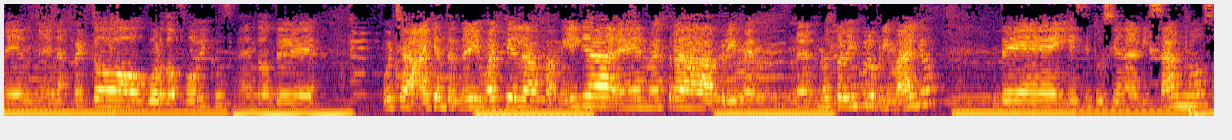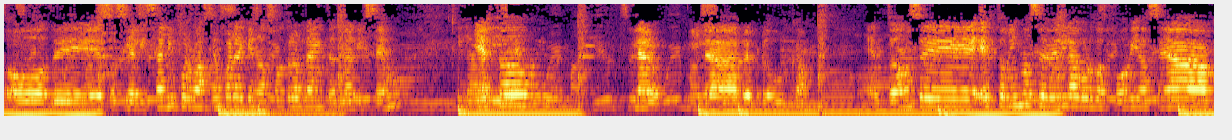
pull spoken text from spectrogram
en, en aspectos gordofóbicos en donde pucha hay que entender igual que la familia es nuestra nuestro vínculo primario de institucionalizarnos o de socializar información para que nosotros la internalicemos Y la y esto. Claro, y la reproduzcan. Entonces, esto mismo se ve en la gordofobia, o sea,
